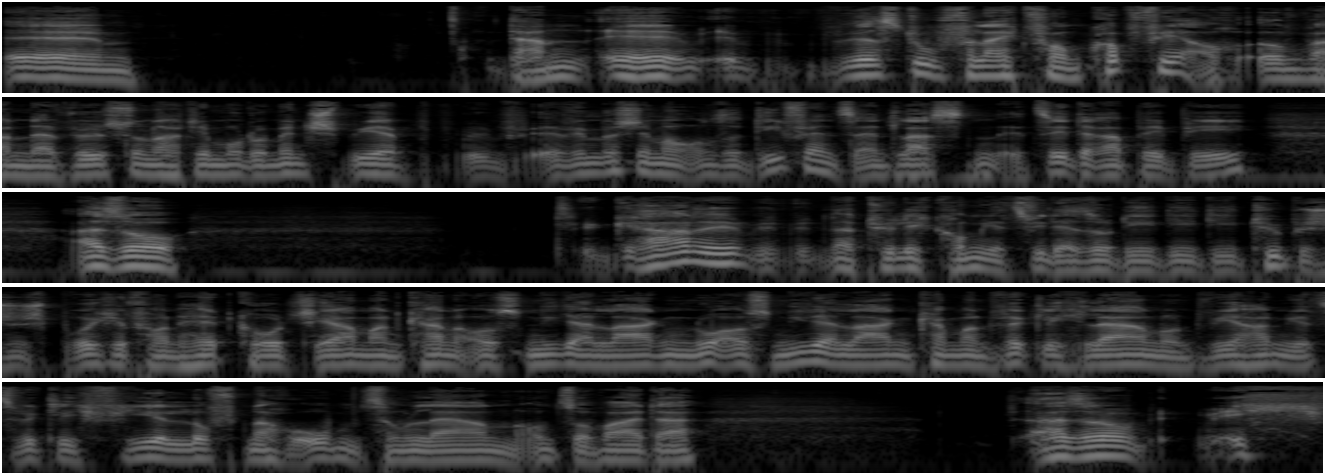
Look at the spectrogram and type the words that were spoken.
Ähm, dann äh, wirst du vielleicht vom Kopf her auch irgendwann nervös, so nach dem Motto, Mensch, wir, wir müssen immer unsere Defense entlasten, etc. pp. Also gerade, natürlich kommen jetzt wieder so die, die, die typischen Sprüche von Head Coach, ja, man kann aus Niederlagen, nur aus Niederlagen kann man wirklich lernen und wir haben jetzt wirklich viel Luft nach oben zum Lernen und so weiter. Also ich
